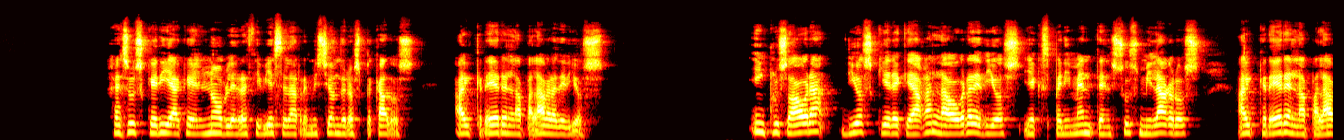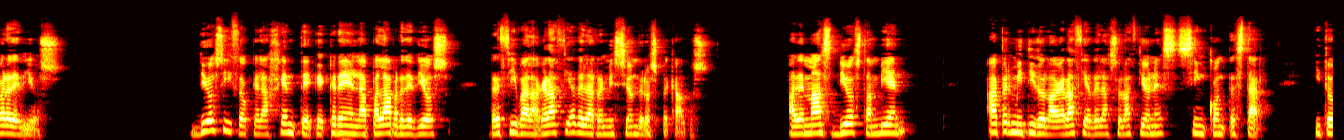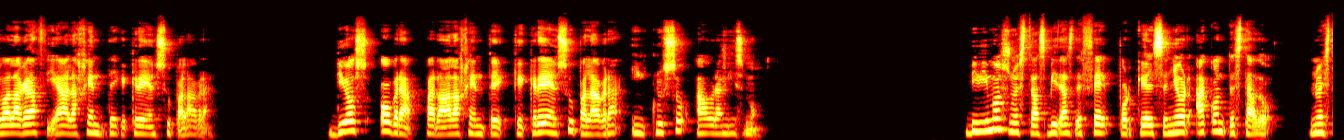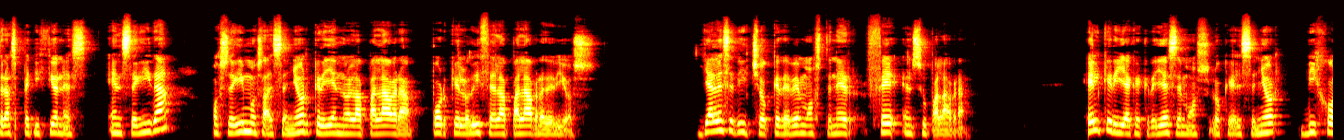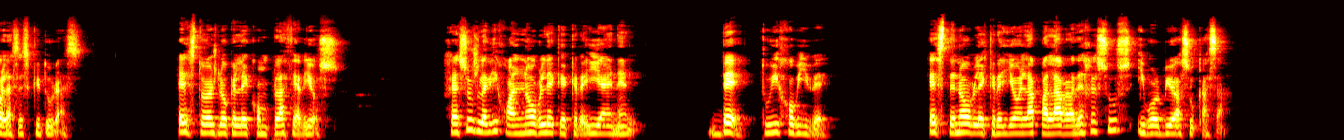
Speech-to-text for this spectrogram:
Jesús quería que el noble recibiese la remisión de los pecados al creer en la palabra de Dios. Incluso ahora Dios quiere que hagan la obra de Dios y experimenten sus milagros al creer en la palabra de Dios. Dios hizo que la gente que cree en la palabra de Dios reciba la gracia de la remisión de los pecados. Además, Dios también ha permitido la gracia de las oraciones sin contestar, y toda la gracia a la gente que cree en su palabra. Dios obra para la gente que cree en su palabra incluso ahora mismo. Vivimos nuestras vidas de fe porque el Señor ha contestado nuestras peticiones enseguida o seguimos al Señor creyendo en la palabra porque lo dice la palabra de Dios. Ya les he dicho que debemos tener fe en su palabra. Él quería que creyésemos lo que el Señor dijo en las Escrituras. Esto es lo que le complace a Dios. Jesús le dijo al noble que creía en él Ve, tu hijo vive. Este noble creyó en la palabra de Jesús y volvió a su casa.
